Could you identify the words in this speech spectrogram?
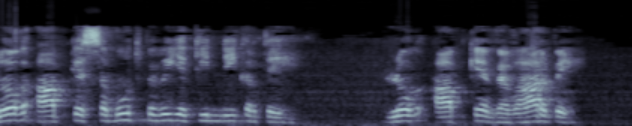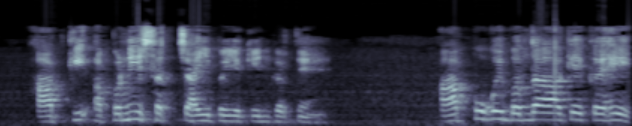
लोग आपके सबूत पे भी यकीन नहीं करते। लोग आपके व्यवहार पे, आपकी अपनी सच्चाई पे यकीन करते हैं। आपको कोई बंदा आके कहे,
